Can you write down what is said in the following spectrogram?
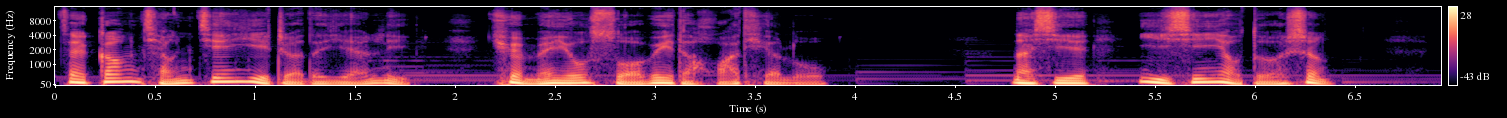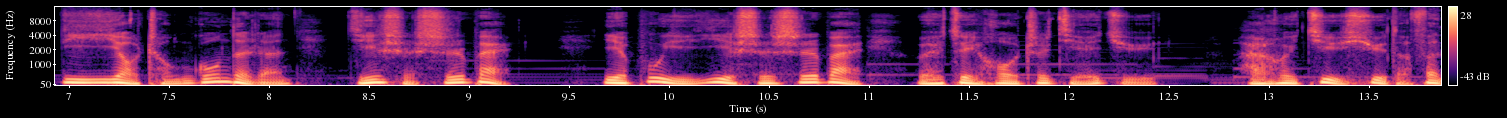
在刚强坚毅者的眼里，却没有所谓的滑铁卢。那些一心要得胜、第一要成功的人，即使失败，也不以一时失败为最后之结局，还会继续的奋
